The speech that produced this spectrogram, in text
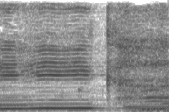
离开。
